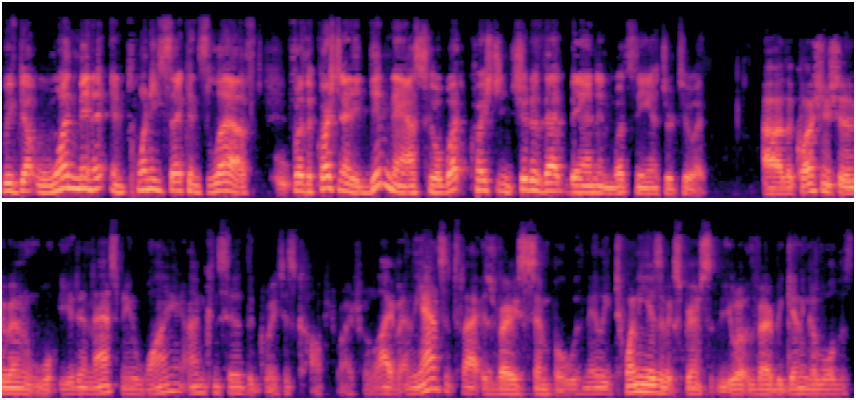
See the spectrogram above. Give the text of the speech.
We've got one minute and 20 seconds left for the question I didn't ask. So what question should have that been, and what's the answer to it? Uh, the question should have been you didn't ask me why I'm considered the greatest copywriter alive. And the answer to that is very simple. With nearly 20 years of experience you were at the very beginning of all this,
